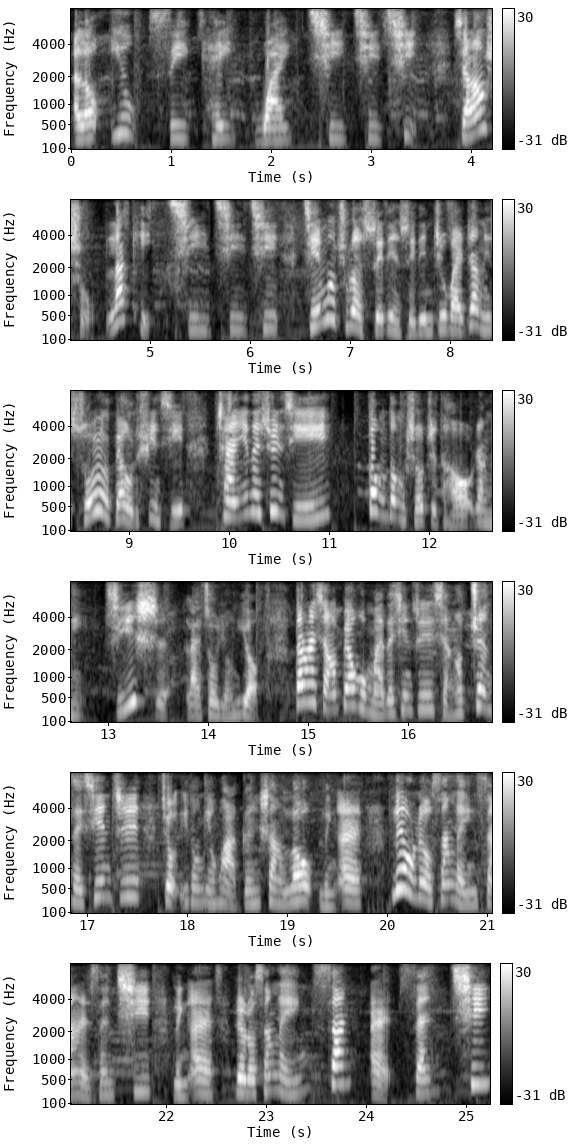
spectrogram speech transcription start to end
L U C K Y 七七七。小老鼠 Lucky 七七七，节目除了随点随点之外，让你所有标股的讯息、产业的讯息，动动手指头，让你及时来做拥有。当然，想要标股买在先知，想要赚在先知，就一通电话跟上喽，零二六六三零三二三七，零二六六三零三二三七。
